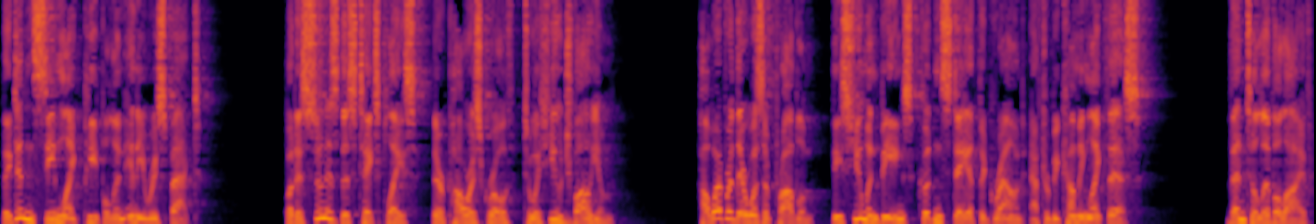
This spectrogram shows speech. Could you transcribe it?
They didn't seem like people in any respect. But as soon as this takes place, their powers growth to a huge volume. However there was a problem, these human beings couldn't stay at the ground after becoming like this. Then to live alive,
